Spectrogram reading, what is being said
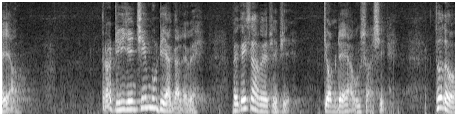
တဲ့အောင် အဲ့တော့ဒီယဉ်ချင်းမှုတရားကလည်းပဲဘယ်ကိစ္စပဲဖြစ်ဖြစ်ကြော်မတဲ့ရဘူးဆိုတာရှိတယ်သို့တော့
